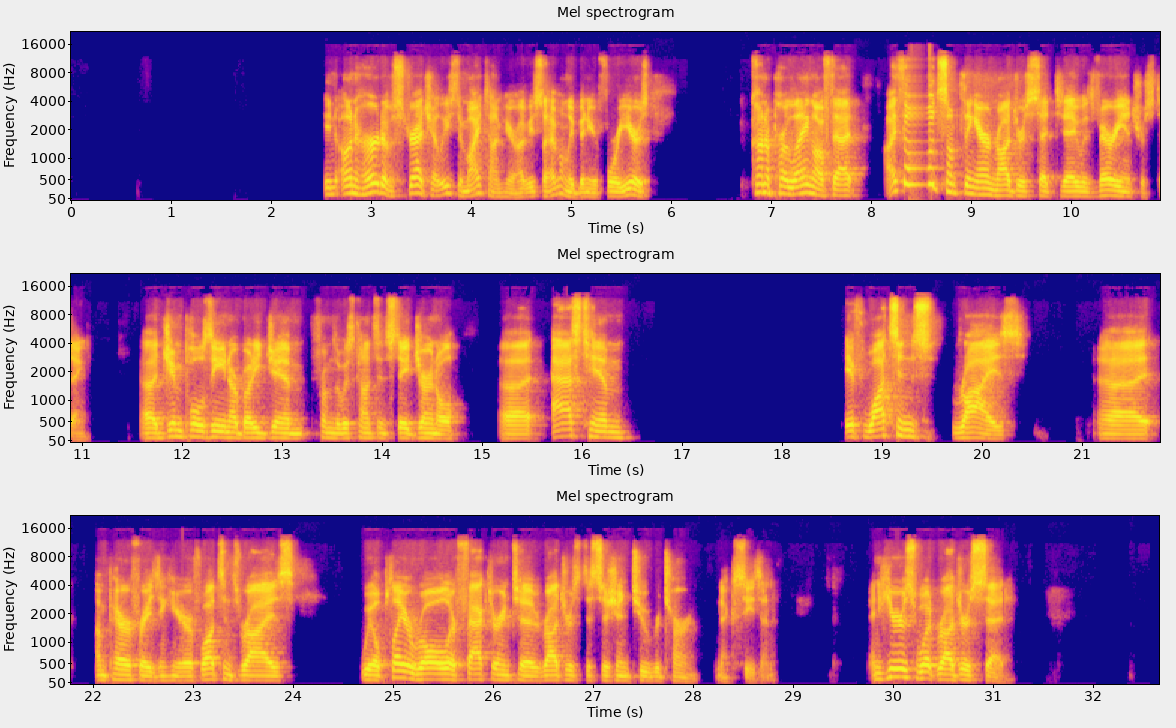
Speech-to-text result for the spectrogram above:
an unheard of stretch, at least in my time here. Obviously, I've only been here four years. Kind of parlaying off that, I thought something Aaron Rodgers said today was very interesting. Uh, Jim Polzin, our buddy Jim from the Wisconsin State Journal, uh, asked him if Watson's rise, uh, I'm paraphrasing here, if Watson's rise will play a role or factor into Rodgers' decision to return next season. And here's what Rodgers said.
